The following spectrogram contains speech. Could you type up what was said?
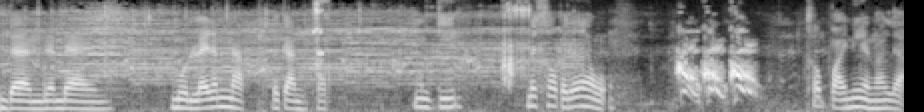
นแดนแดนแดนหมุนไร้น้ำหนักด้วยกันครับ เมื่อกี้ไม่เข้าไปแล้ว Go, go, go. เข้าไปเนี่ยนั่นแหละ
